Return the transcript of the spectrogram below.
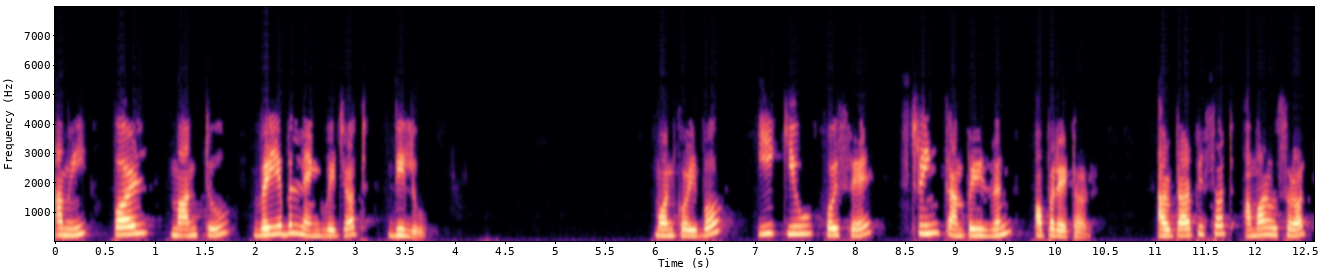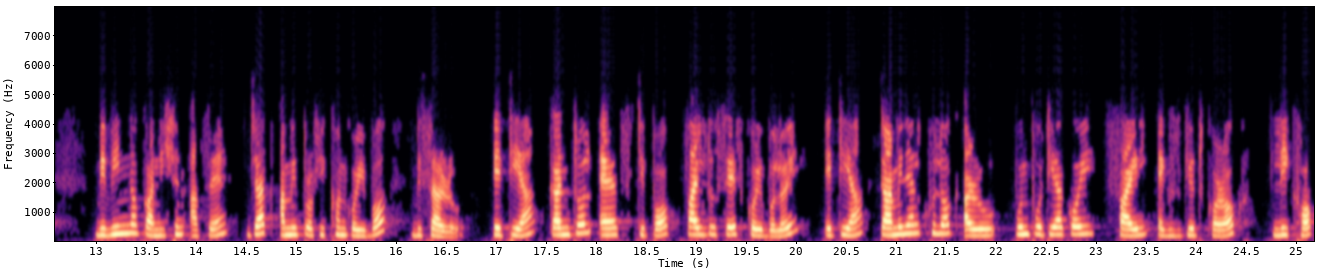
আমি পাৰ্ল মানটো ভেৰিয়েবল ল্যাঙ্গুয়েজত দিলু। মন কৰিব এক হৈছে ষ্ট্ৰিং কম্পাৰিছন অপাৰেটৰ। আৰু তাৰ পিছত আমাৰ উচৰত বিভিন্ন কণ্ডিশ্যন আছে যাক আমি প্ৰশিক্ষন কৰিব বিচাৰো। এতিয়া Ctrl S টিপক ফাইলটো সেভ কৰিবলৈ। এতিয়া টাৰ্মিনেল খুলক আৰু পোনপটীয়াকৈ ফাইল এক্সিকিউট কৰক। লিখক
